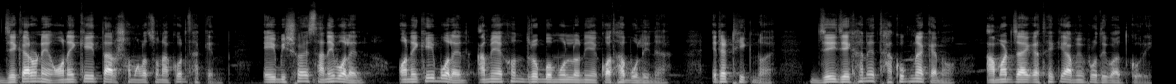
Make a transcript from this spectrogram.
যে কারণে অনেকেই তার সমালোচনা করে থাকেন। এই বিষয়ে সানি বলেন, অনেকেই বলেন, আমি এখন দ্রব্যমূল্য নিয়ে কথা বলি না। এটা ঠিক নয়। যে যেখানে থাকুক না কেন, আমার জায়গা থেকে আমি প্রতিবাদ করি।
